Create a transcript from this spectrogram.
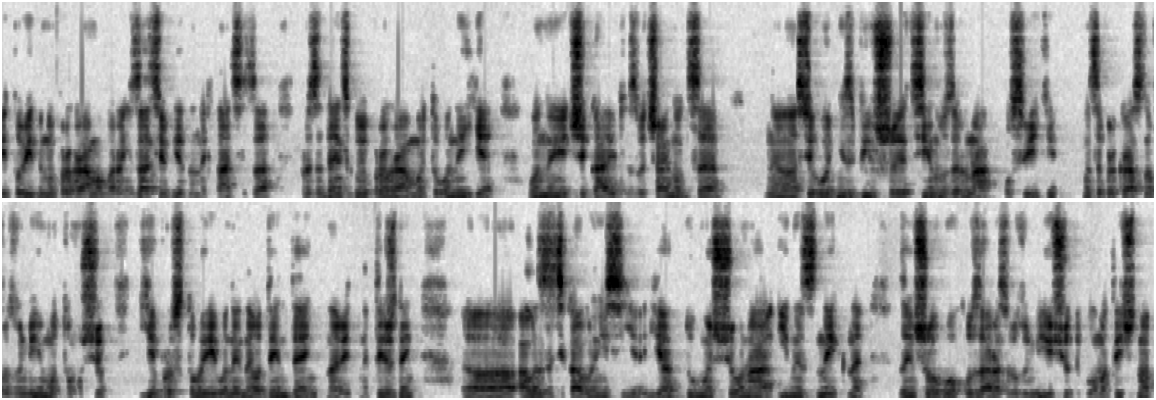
відповідними програмами Організації Об'єднаних Націй, за президентською програмою. То вони є. Вони чекають. Звичайно, це е, сьогодні збільшує ціну зерна у світі. Ми це прекрасно розуміємо, тому що є простої, вони не один день, навіть не тиждень, е, але зацікавленість є. Я думаю, що вона і не зникне. З іншого боку, зараз розумію, що дипломатично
